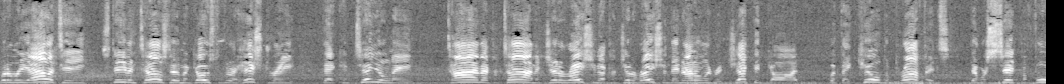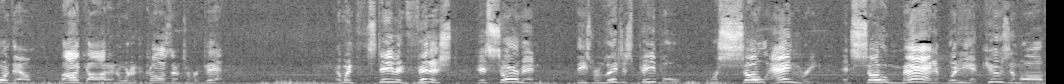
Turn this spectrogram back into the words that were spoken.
But in reality, Stephen tells them and goes through their history that continually, time after time, and generation after generation, they not only rejected God, but they killed the prophets that were sent before them by God in order to cause them to repent. And when Stephen finished his sermon, these religious people were so angry and so mad at what he accused them of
